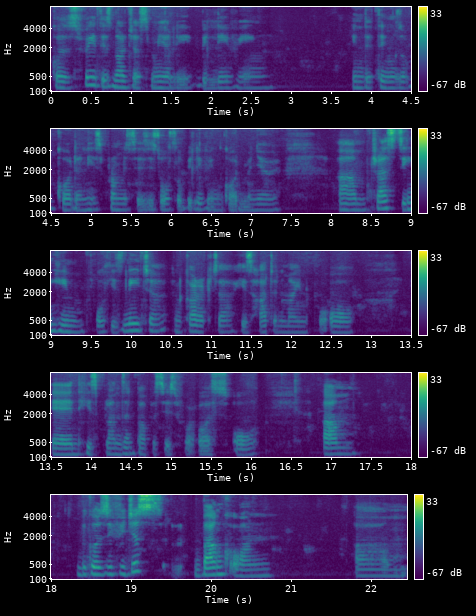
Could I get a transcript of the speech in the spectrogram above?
Because faith is not just merely believing in the things of God and His promises it's also believing God mwenyewe, um, trusting Him for His nature and character, His heart and mind for all, and His plans and purposes for us all. Um, because if you just bank on um,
